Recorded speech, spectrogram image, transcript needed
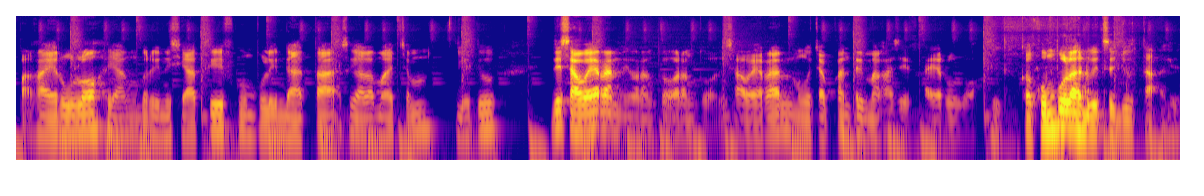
Pak Khairullah yang berinisiatif ngumpulin data segala macem gitu dia saweran nih orang tua orang tua. Saweran mengucapkan terima kasih Khairullah gitu. Kekumpul lah duit sejuta gitu.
